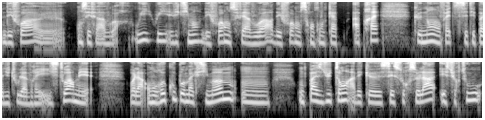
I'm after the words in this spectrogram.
des fois, euh, on s'est fait avoir. Oui, oui, effectivement, des fois, on se fait avoir, des fois, on se rend compte qu'après, que non, en fait, c'était pas du tout la vraie histoire, mais voilà, on recoupe au maximum, on, passe du temps avec euh, ces sources-là, et surtout,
